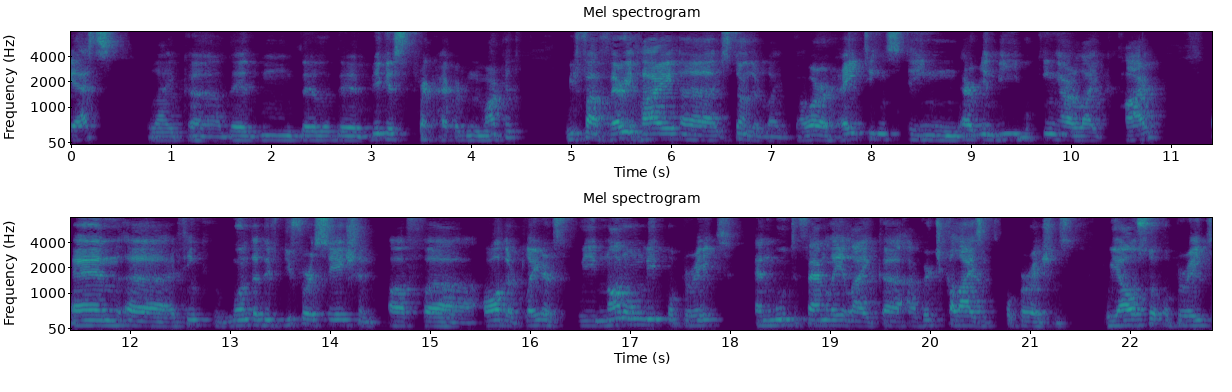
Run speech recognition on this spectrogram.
guests like uh, the, the, the biggest track record in the market with a very high uh, standard. Like our ratings in Airbnb booking are like high. And uh, I think one of the differentiation of uh, other players, we not only operate and multifamily like uh, verticalized operations, we also operate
